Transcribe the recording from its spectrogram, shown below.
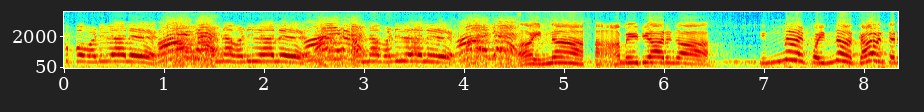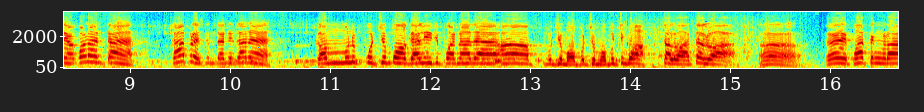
குப்ப வடிவேலு. அண்ணா வடிவேலு. அண்ணா வடிவேலு. ஆ, இன்னும் அமைதியா இருங்க. இன்னும் இப்ப இன்னும் காவிரி தண்ணியா கொண்டான்ட்டேன் கார்பரேஷன் தண்ணி தானே கம்முன்னு புடிச்சுப்போ கலீஜ் பண்ணாத. புடிச்சுப்போ புடிச்சுப்போ புடிச்சுப்போ தல்வா தல்வா ஏய் பாத்துங்கடா.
